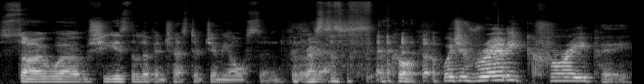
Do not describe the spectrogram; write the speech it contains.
So um, she is the love interest of Jimmy Olsen for the rest Yes, of the of course. Which is really creepy.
